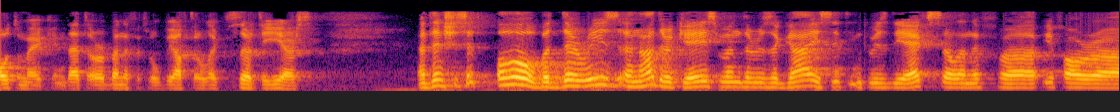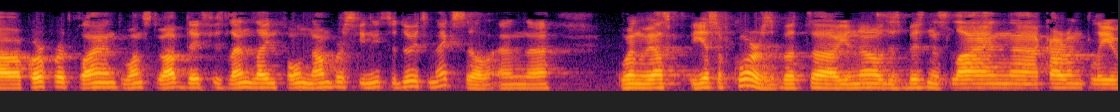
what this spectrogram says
automaking that, or benefit will be after like 30 years. And then she said, oh, but there is another case when there is a guy sitting with the Excel, and if uh, if our uh, corporate client wants to update his landline phone numbers, he needs to do it in Excel, and uh, when we asked, yes, of course, but uh, you know, this business line uh, currently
